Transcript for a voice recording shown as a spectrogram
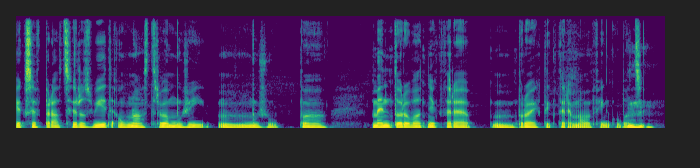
jak se v práci rozvíjet a u nás třeba můžou, můžou eh, mentorovat některé projekty, které máme v inkubaci. Mm.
